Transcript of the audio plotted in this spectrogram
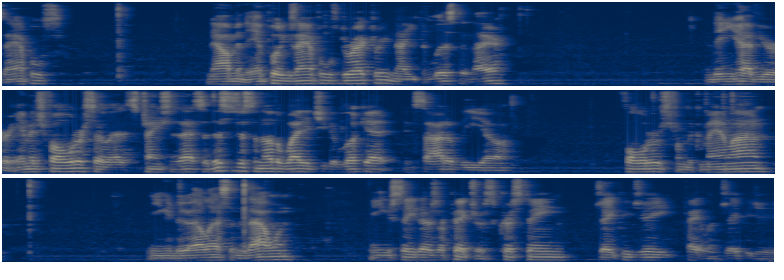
examples. Now I'm in the input examples directory. Now you can list in there. And then you have your image folder, so that's changed to that. So this is just another way that you can look at inside of the uh, folders from the command line. And you can do ls into that one. And you can see there's our pictures. Christine, JPG, Caitlin, JPG.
